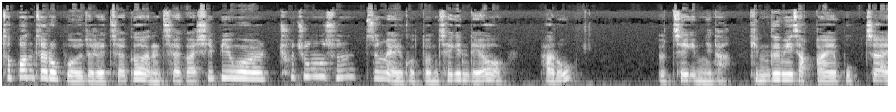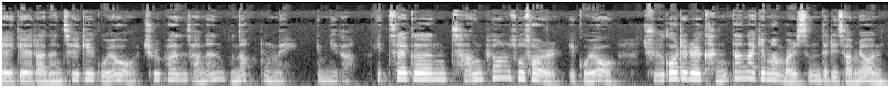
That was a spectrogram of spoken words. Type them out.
첫 번째로 보여드릴 책은 제가 12월 초중순쯤에 읽었던 책인데요. 바로 이 책입니다. 김금희 작가의 복자에게라는 책이고요. 출판사는 문학동네입니다. 이 책은 장편 소설이고요. 줄거리를 간단하게만 말씀드리자면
